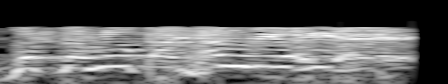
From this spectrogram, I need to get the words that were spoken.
گفتگو کا ڈھنگ بھی وہی ہے۔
